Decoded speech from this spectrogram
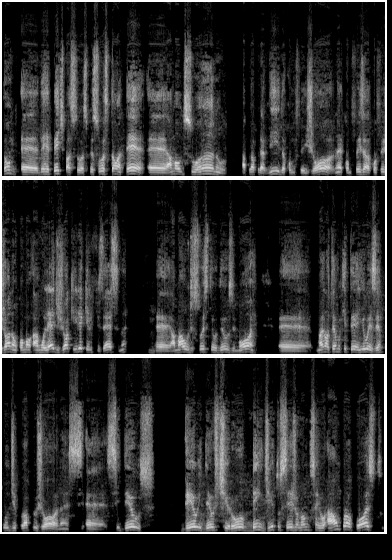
Então, é, de repente, pastor, as pessoas estão até é, amaldiçoando a própria vida, como fez Jó, né? Como fez a, como fez Jó, não, como a mulher de Jó queria que ele fizesse, né? Hum. É, amaldiçoa esse teu Deus e morre. É, mas nós temos que ter aí o exemplo de próprio Jó, né? Se, é, se Deus deu e Deus tirou, bendito seja o nome do Senhor. Há um propósito,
